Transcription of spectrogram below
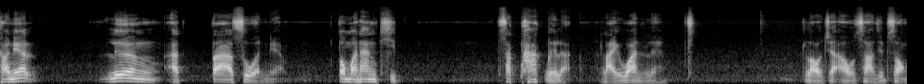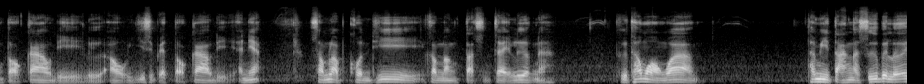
คราวนี้เรื่องอัตราส่วนเนี่ยต้องมานั่งคิดสักพักเลยล่ะ หลายวันเลย เราจะเอา 32 ต่อ 9 ดี หรือเอา 21 ต่อ 9 ดี อันเนี้ยสำหรับคนที่กำลังตัดสินใจเลือกนะ คือถ้ามองว่าถ้ามีตังค์อะซื้อไปเลย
